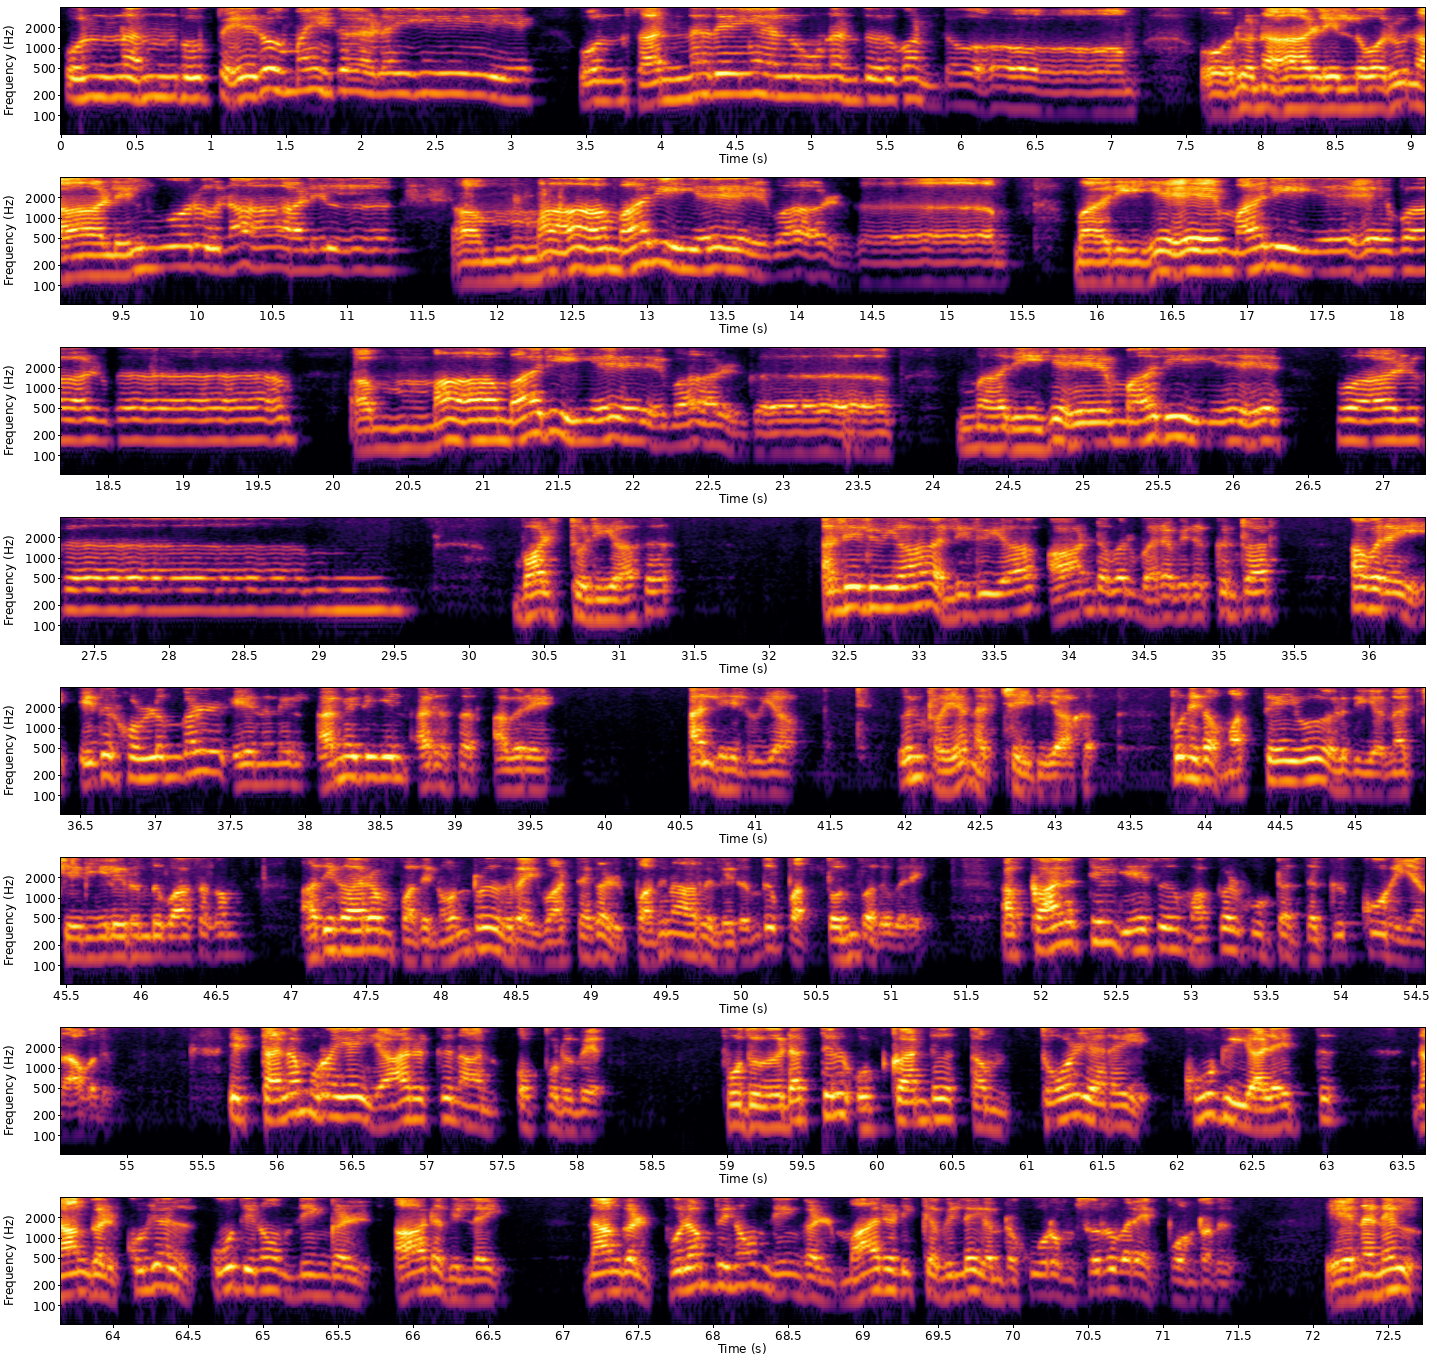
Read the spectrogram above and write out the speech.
உன் அன்பு பெருமைகளை. உன் சன்னதியில் உணர்ந்து கொண்டோம். ஒரு நாளில் ஒரு நாளில் ஒரு நாளில் அம்மா மரியே வாழ்க. மரியே மரியே வாழ்க. அம்மா மரியே வாழ்க. மரியே மரியே வாழ்க. வாழ்த்தொலியாக அல்லேலுயா அல்லேலுயா ஆண்டவர் வரவிருக்கின்றார். அவரை எதிர்கொள்ளுங்கள் ஏனெனில் அமைதியின் அரசர் அவரே. அல்லேலுயா இன்றைய நற்செய்தியாக. புனித மத்தேயு எழுதிய நற்செய்தியிலிருந்து வாசகம் அதிகாரம் பதினொன்று இறைவாட்டைகள் பதினாறில் பதினாறிலிருந்து பத்தொன்பது வரை. அக்காலத்தில் இயேசு மக்கள் கூட்டத்துக்கு கூறியதாவது இத்தலைமுறையை யாருக்கு நான் ஒப்பிடுவேன்? பொது இடத்தில் உட்கார்ந்து தம் தோழரை கூவி அழைத்து நாங்கள் குழல் ஊதினோம் நீங்கள் ஆடவில்லை. நாங்கள் புலம்பினோம் நீங்கள் மாரடிக்கவில்லை என்று கூறும் சிறுவரை போன்றது. ஏனெனில்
